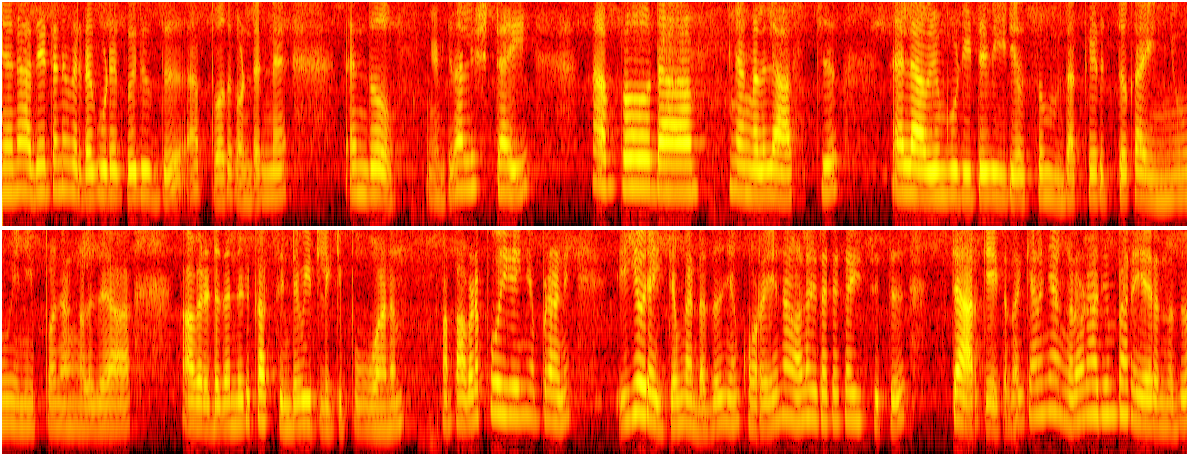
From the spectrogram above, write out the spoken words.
ഞാൻ ആദ്യമായിട്ടാണ് ഇവരുടെ കൂടെയൊക്കെ ഒരു ഇത്. അപ്പോൾ അതുകൊണ്ട് തന്നെ എന്തോ എനിക്ക് നല്ല ഇഷ്ടമായി അപ്പോൾ ഇതാ ഞങ്ങൾ ലാസ്റ്റ് എല്ലാവരും കൂടിയിട്ട് വീഡിയോസും ഇതൊക്കെ എടുത്ത് കഴിഞ്ഞു. ഇനിയിപ്പോൾ ഞങ്ങളിത് അവരുടെ തന്നെ ഒരു കസിന്റെ വീട്ടിലേക്ക് പോവുകയാണ് അപ്പോൾ അവിടെ പോയി കഴിഞ്ഞപ്പോഴാണ് ഈ ഒരു ഐറ്റം കണ്ടത് ഞാൻ കുറേ നാളെ ഇതൊക്കെ കഴിച്ചിട്ട് സ്റ്റാർ കേക്ക് എന്നൊക്കെയാണ് ഞങ്ങളോട് ആദ്യം പറയാറുന്നത്.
